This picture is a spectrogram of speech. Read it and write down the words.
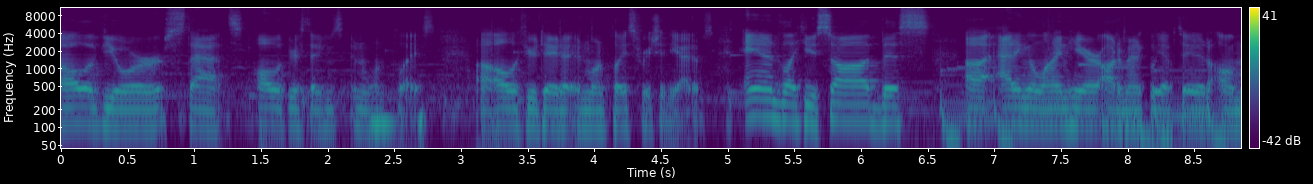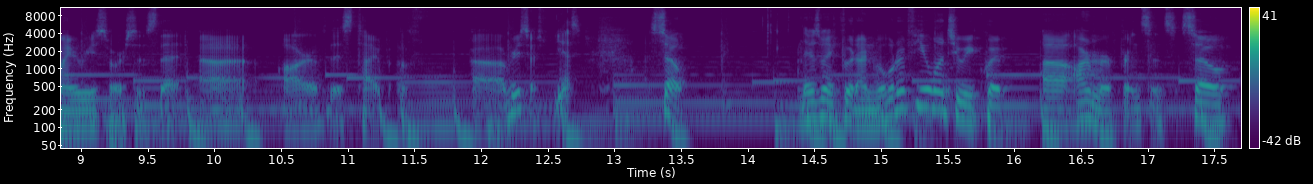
all of your stats, all of your things in one place, uh, all of your data in one place for each of the items. And like you saw, this uh, adding a line here automatically updated all my resources that uh, are of this type of uh, resource. Yes. So there's my food item. But what if you want to equip uh, armor, for instance? So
